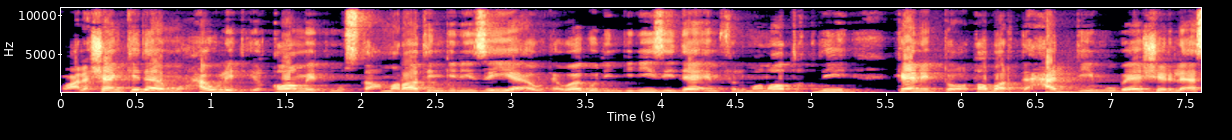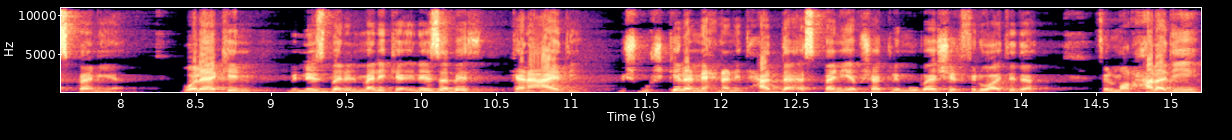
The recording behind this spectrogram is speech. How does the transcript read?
وعلشان كده محاولة إقامة مستعمرات إنجليزية أو تواجد إنجليزي دائم في المناطق دي كانت تعتبر تحدي مباشر لأسبانيا. ولكن بالنسبة للملكة إليزابيث كان عادي. مش مشكلة إن إحنا نتحدى أسبانيا بشكل مباشر في الوقت ده. في المرحلة دي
